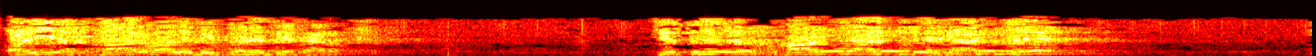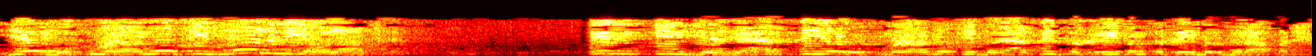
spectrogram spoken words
اور یہ اخبار والے بھی بڑے بےغیرت ہیں۔ جتنے اخباروں والے بےغیرت ہیں، یہ حکمرانوں کی مانوی اولاد ہے ان کی بےغیرتی اور حکمرانوں کی بغیرتی تقریباً تقریباً برابر ہے۔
